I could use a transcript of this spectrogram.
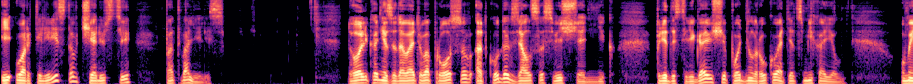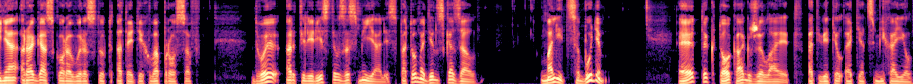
и у артиллеристов челюсти подвалились. «Только не задавать вопросов, откуда взялся священник», — предостерегающе поднял руку отец Михаил. У меня рога скоро вырастут от этих вопросов. Двое артиллеристов засмеялись. Потом один сказал, «Молиться будем?» «Это кто как желает», — ответил отец Михаил.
